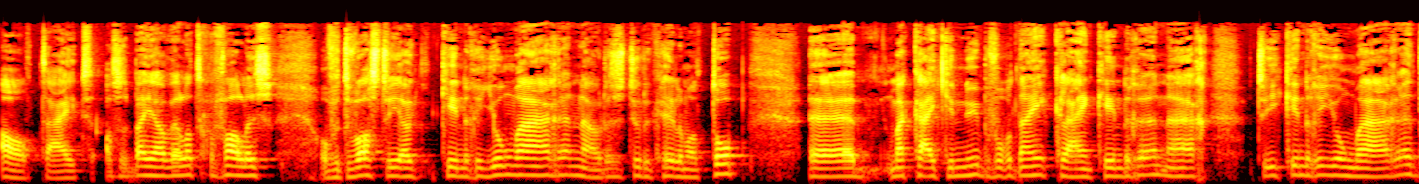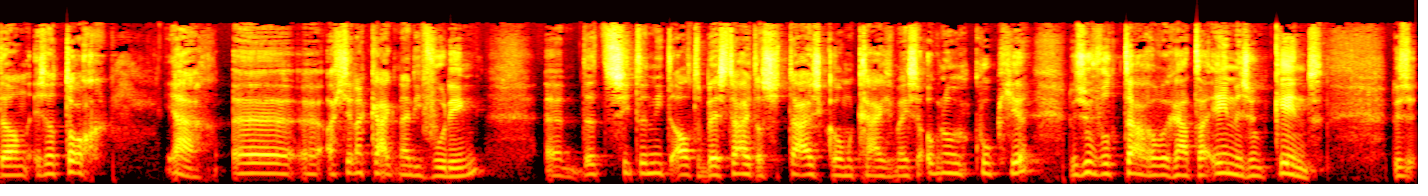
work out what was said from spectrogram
altijd. Als het bij jou wel het geval is, of het was toen jouw kinderen jong waren, nou, dat is natuurlijk helemaal top. Uh, maar kijk je nu bijvoorbeeld naar je kleinkinderen, naar toen je kinderen jong waren, dan is dat toch ja, als je dan kijkt naar die voeding, dat ziet er niet al te best uit. Als ze thuiskomen, krijgen ze meestal ook nog een koekje. Dus hoeveel tarwe gaat daarin in zo'n kind? Dus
